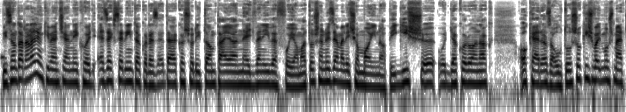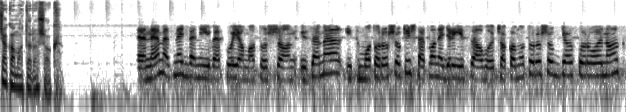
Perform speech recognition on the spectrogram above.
Viszont arra nagyon kíváncsi lennék, hogy ezek szerint akkor az etelkasori tampálya 40 éve folyamatosan üzemel, és a mai napig is ott gyakorolnak, akár az autósok is, vagy most már csak a motorosok? Nem, ez 40 éve folyamatosan üzemel, itt motorosok is, tehát van egy része, ahol csak a motorosok gyakorolnak,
